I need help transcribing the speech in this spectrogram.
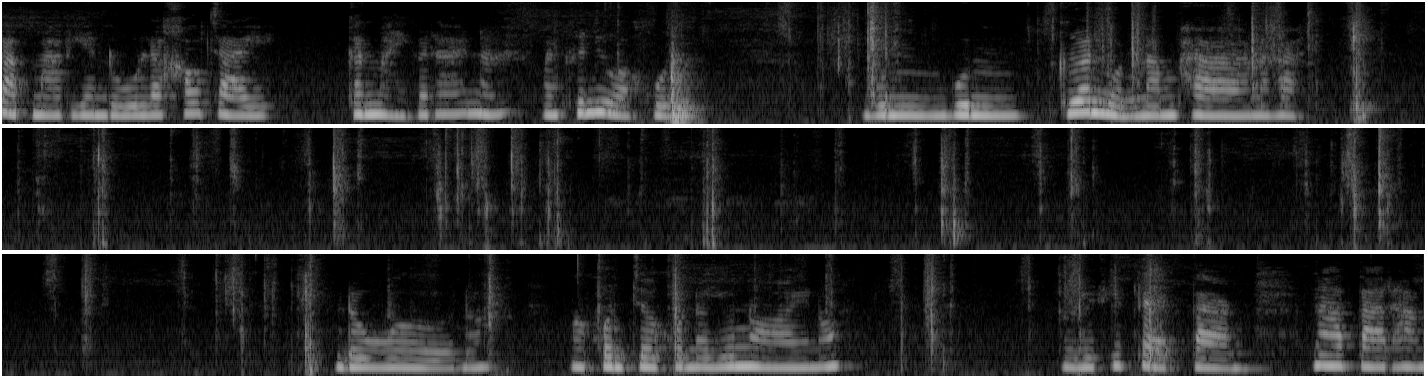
กลับมาเรียนรู้และเข้าใจกันใหม่ก็ได้นะ มันขึ้นอยู่กับคุณ บุญบุญเกื้อนหนุนนำพานะคะดูเวอร์เนาะางคนเจอคนอายุน้อยเนาะอายุที่แตกต่าง หน้าตาทาง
